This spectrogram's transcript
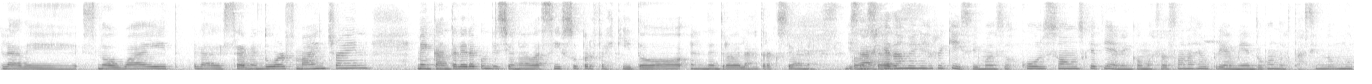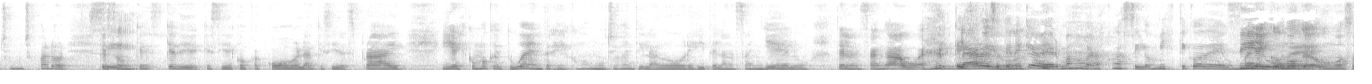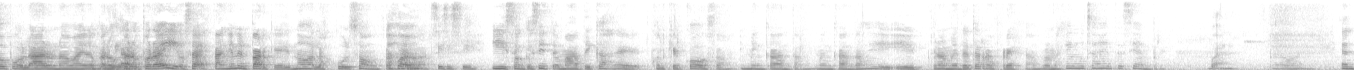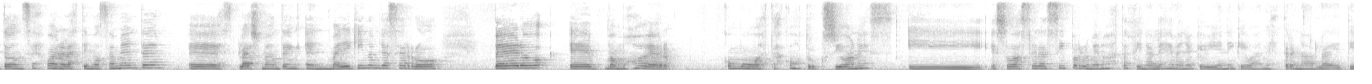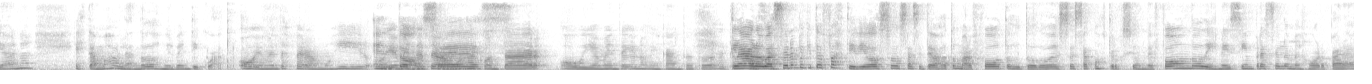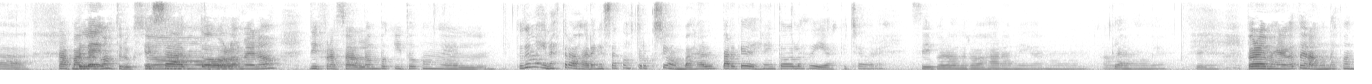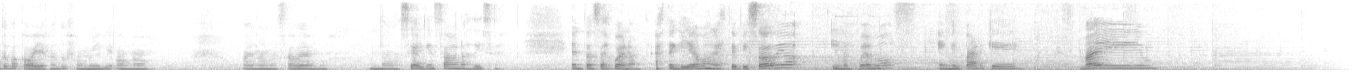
la de Snow White, la de Seven Dwarf Mine Train, me encanta el aire acondicionado así súper fresquito en- dentro de las atracciones. Y sabes que también es riquísimo esos cool zones que tienen, como esas zonas de enfriamiento cuando está haciendo mucho, mucho calor. Que son que, que, que sí de Coca-Cola, que sí de Sprite. Y es como que tú entres y es como muchos ventiladores y te lanzan hielo, te lanzan agua. es Claro, eso tiene que ver más o menos con así lo místico de un Sí, hay como de- que un oso polar, una vaina, pero, claro. pero por ahí, o sea, están en el parque, no, las cool zones, ¿te Ajá, acuerdas? Sí, sí, sí. Y son que sí, temáticas de cualquier cosa, y me encantan, me encantan y, y realmente te refrescan. El problema es que hay mucha gente siempre, Bueno. pero bueno. Entonces, bueno, lastimosamente eh, Splash Mountain en Magic Kingdom ya cerró, pero eh, vamos a ver como estas construcciones y eso va a ser así por lo menos hasta finales del año que viene que van a estrenar la de Tiana. Estamos hablando 2024. Obviamente esperamos ir, obviamente te vamos a contar, obviamente que nos encanta todo este Claro, va a ser un poquito fastidioso, o sea, si te vas a tomar fotos y todo eso, esa construcción de fondo, Disney siempre hace lo mejor para... tapar la construcción, Exacto. o por lo menos disfrazarla un poquito con el... ¿Tú te imaginas trabajar en esa construcción? Vas al parque de Disney todos los días, qué chévere. Sí, pero a trabajar, amiga, no. ¿sabes? Claro, obvio. Sí. Pero imagino que te dan un descuento para que vayas con tu familia, ¿o no? Bueno, no sabemos. No, si alguien sabe nos dice. Entonces, bueno, hasta aquí llegamos en este episodio y nos vemos en el parque. Bye.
